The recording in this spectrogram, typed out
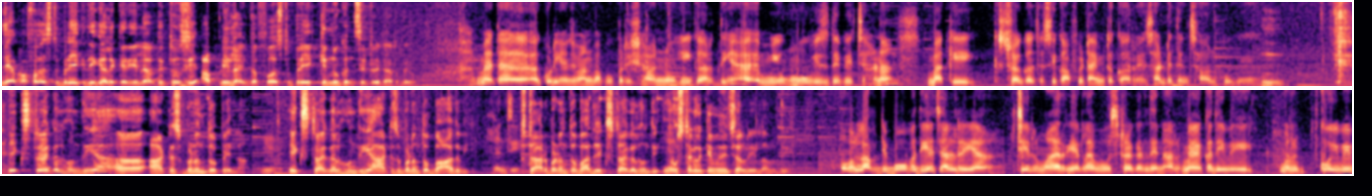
ਜੇ ਆਪਾਂ ਫਰਸਟ ਬ੍ਰੇਕ ਦੀ ਗੱਲ ਕਰੀਏ ਲਵ ਦੀ ਤੁਸੀਂ ਆਪਣੀ ਲਾਈਫ ਦਾ ਫਰਸਟ ਬ੍ਰੇਕ ਕਿਹਨੂੰ ਕੰਸੀਡਰ ਕਰਦੇ ਹੋ? ਮੈਂ ਤਾਂ ਕੁੜੀਆਂ ਜਵਾਨ ਬਾਪੂ ਪਰੇਸ਼ਾਨ ਨੂੰ ਹੀ ਕਰਦੀ ਆ ਮੂਵੀਜ਼ ਦੇ ਵਿੱਚ ਹਨਾ? ਬਾਕੀ ਸਟਰਗਲ ਤਾਂ ਅਸੀਂ ਕਾਫੀ ਟਾਈਮ ਤੋਂ ਕਰ ਰਹੇ ਹਾਂ ਸਾਢੇ ਤਿੰਨ ਸਾਲ ਹੋ ਗਏ ਹੂੰ। ਇੱਕ ਸਟਰਗਲ ਹੁੰਦੀ ਆ ਆਰਟਿਸਟ ਬਣਨ ਤੋਂ ਪਹਿਲਾਂ। ਇੱਕ ਸਟਰਗਲ ਹੁੰਦੀ ਆ ਆਰਟਿਸਟ ਬਣਨ ਤੋਂ ਬਾਅਦ ਵੀ। ਹਾਂਜੀ। ਸਟਾਰ ਬਣਨ ਤੋਂ ਬਾਅਦ ਇੱਕ ਸਟਰਗਲ ਹੁੰਦੀ ਉਹ ਸਟਰਗਲ ਕਿਵੇਂ ਚੱਲ ਰਹੀ ਲਵ ਦੀ? ਉਹ ਲਵ ਦੀ ਬਹੁਤ ਵਧੀਆ ਚੱਲ ਰਹੀ ਆ ਚਿਲ ਮਾਰ ਰਹੀ ਆ ਲਵ ਉਹ ਸਟਰਗਲ ਦੇ ਨਾਲ। ਮੈਂ ਕਦੀ ਵੀ ਮਤਲਬ ਕੋਈ ਵੀ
